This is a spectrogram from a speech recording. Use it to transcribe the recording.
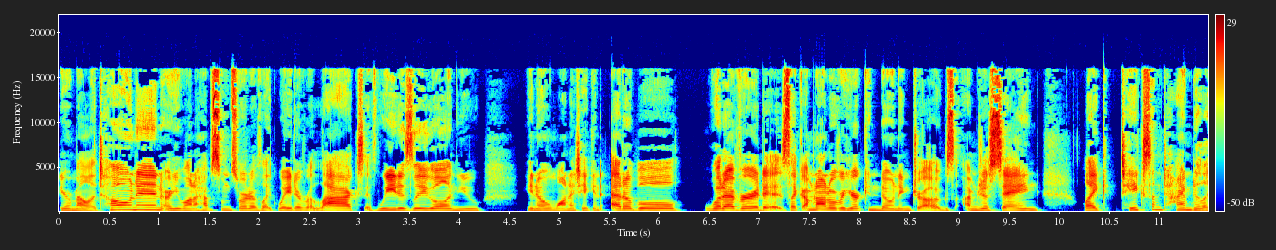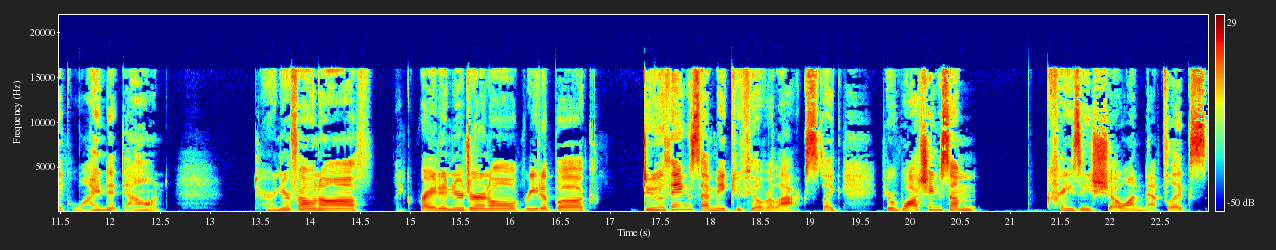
your melatonin or you want to have some sort of like way to relax, if weed is legal and you, you know, want to take an edible, whatever it is. Like I'm not over here condoning drugs. I'm just saying like take some time to like wind it down turn your phone off, like write in your journal, read a book, do things that make you feel relaxed. Like if you're watching some crazy show on Netflix,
